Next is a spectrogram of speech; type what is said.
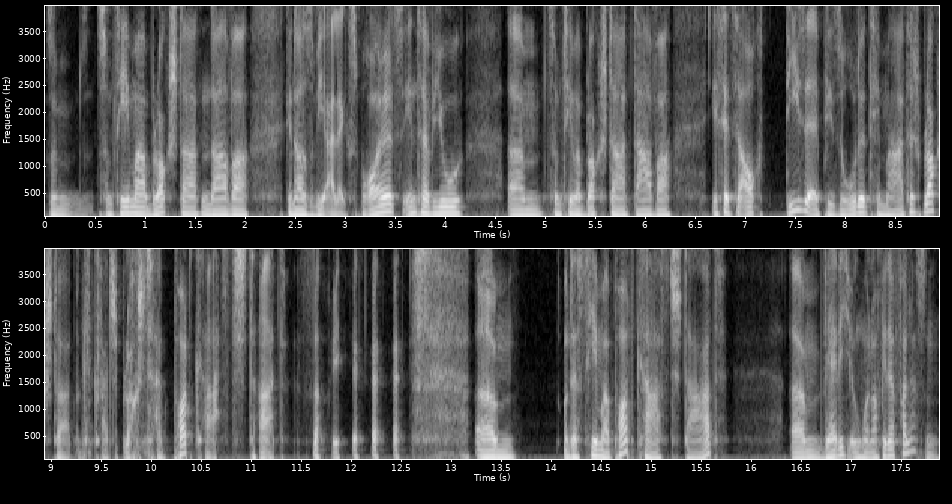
zum Thema Blogstarten da war, genauso wie Alex Brolls Interview ähm, zum Thema Blogstart da war, ist jetzt auch diese Episode thematisch Blogstart. Quatsch, Blogstart, Podcaststart. Sorry. ähm, und das Thema Podcaststart ähm, werde ich irgendwann auch wieder verlassen.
